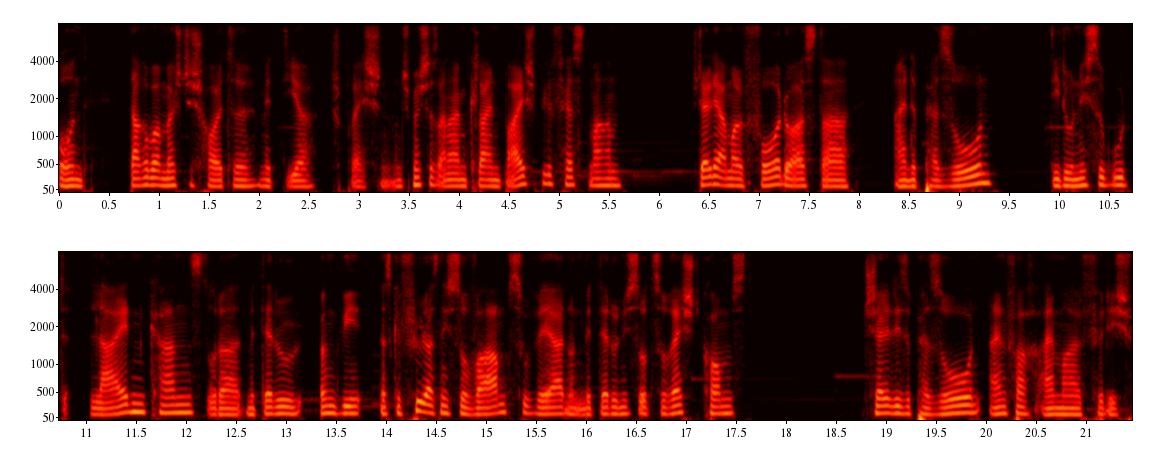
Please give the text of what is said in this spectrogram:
Und darüber möchte ich heute mit dir sprechen. Und ich möchte es an einem kleinen Beispiel festmachen. Stell dir einmal vor, du hast da eine Person, die du nicht so gut leiden kannst oder mit der du irgendwie das Gefühl hast, nicht so warm zu werden und mit der du nicht so zurechtkommst. Stell dir diese Person einfach einmal für dich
